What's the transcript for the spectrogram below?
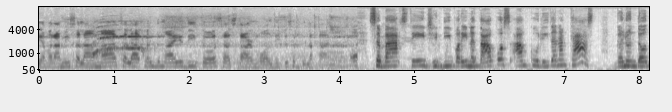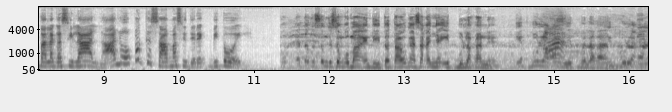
Kaya maraming salamat sa lahat ng dumayo dito sa Star Mall, dito sa Bulacan. Sa backstage, hindi pa rin natapos ang kulitan ng cast. Ganon daw talaga sila, lalo pagkasama si Direk Bitoy. Ito gustong gustong kumain dito. Tawag nga sa kanya, Eat Bulacan eh. Eat Bulacan? Eat Bulacan. Eat Bulacan.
